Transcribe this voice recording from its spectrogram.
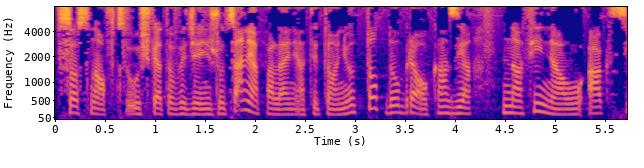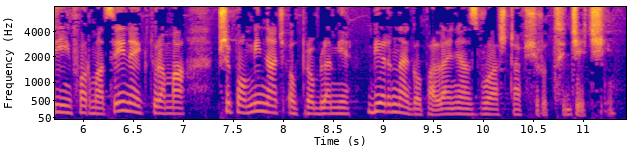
w Sosnowcu. Światowy Dzień Rzucania Palenia Tytoniu to dobra okazja na finał akcji informacyjnej, która ma przypominać o problemie biernego palenia, zwłaszcza wśród dzieci.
